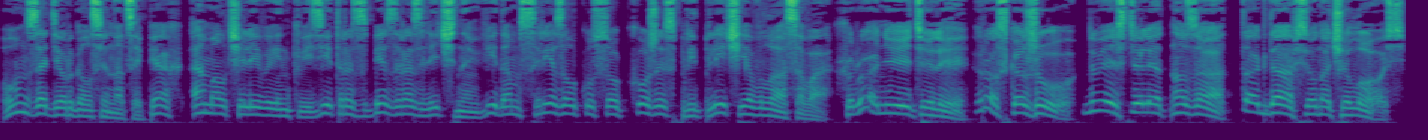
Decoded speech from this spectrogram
Он задергался на цепях, а молчаливый инквизитор с безразличным видом срезал кусок кожи с предплечья Власова. «Хранители! Расскажу! Двести лет назад! Тогда все началось!»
